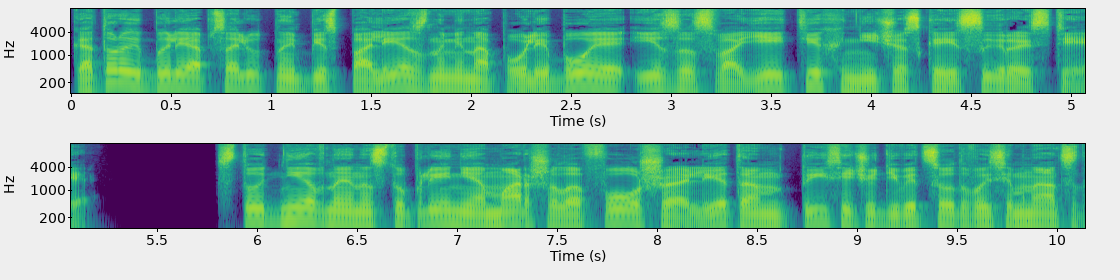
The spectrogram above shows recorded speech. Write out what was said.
которые были абсолютно бесполезными на поле боя из-за своей технической сырости. Стодневное наступление маршала Фоша летом 1918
